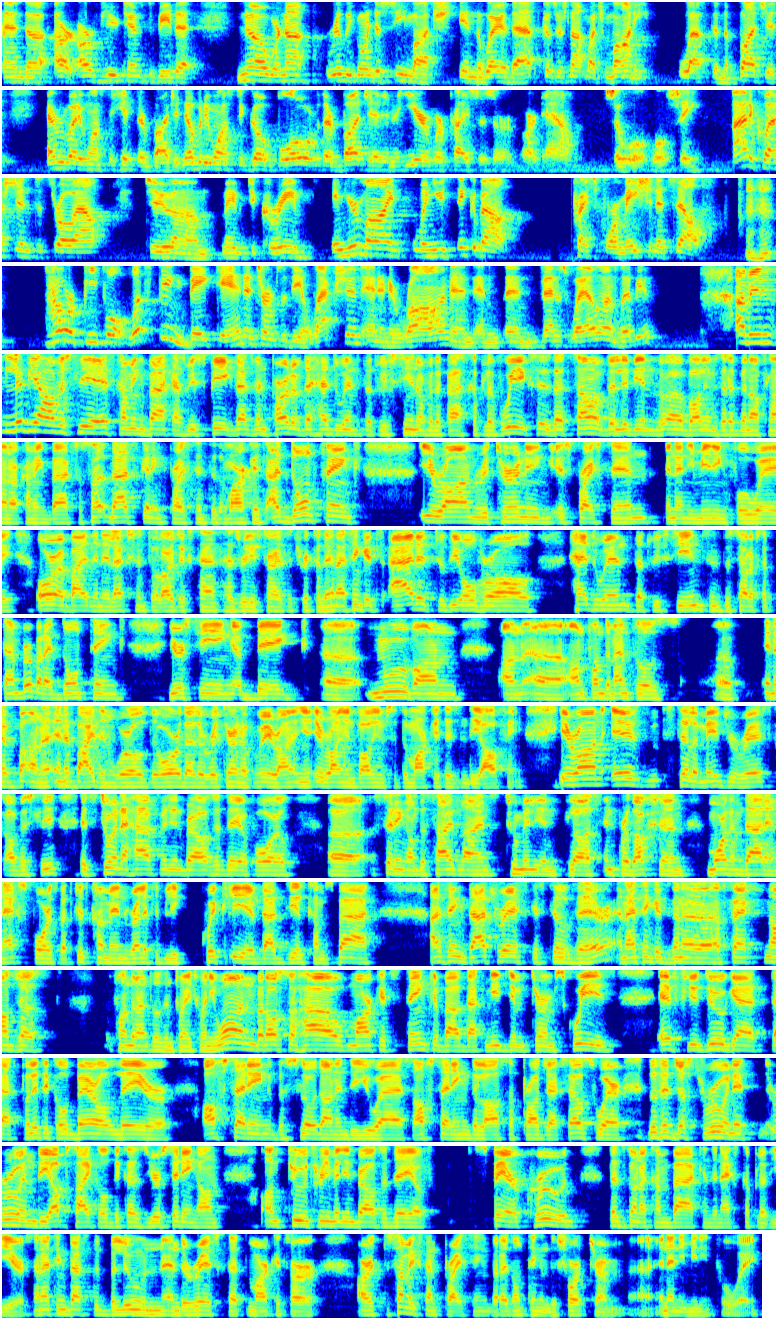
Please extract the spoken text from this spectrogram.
And uh, our, our view tends to be that no, we're not really going to see much in the way of that because there's not much money left in the budget. Everybody wants to hit their budget. Nobody wants to go blow over their budget in a year where prices are, are down. So we'll, we'll see. I had a question to throw out to um, maybe to Kareem. In your mind, when you think about price formation itself, mm-hmm how are people what's being baked in in terms of the election and in iran and, and, and venezuela and libya I mean, Libya obviously is coming back as we speak. That's been part of the headwinds that we've seen over the past couple of weeks. Is that some of the Libyan uh, volumes that have been offline are coming back? So, so that's getting priced into the market. I don't think Iran returning is priced in in any meaningful way, or a Biden election to a large extent has really started to trickle in. I think it's added to the overall headwinds that we've seen since the start of September, but I don't think you're seeing a big uh, move on on uh, on fundamentals uh, in a, a, in a Biden world, or that a return of Iran, Iranian volumes to the market is in the offing. Iran is still a major risk. Obviously, it's two and a half million barrels a day of oil. Uh, sitting on the sidelines, 2 million plus in production, more than that in exports that could come in relatively quickly if that deal comes back. I think that risk is still there, and I think it's going to affect not just fundamentals in 2021, but also how markets think about that medium-term squeeze. If you do get that political barrel layer offsetting the slowdown in the US, offsetting the loss of projects elsewhere, does it just ruin it, ruin the upcycle because you're sitting on on two, three million barrels a day of spare crude that's going to come back in the next couple of years. And I think that's the balloon and the risk that markets are are to some extent pricing, but I don't think in the short term uh, in any meaningful way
